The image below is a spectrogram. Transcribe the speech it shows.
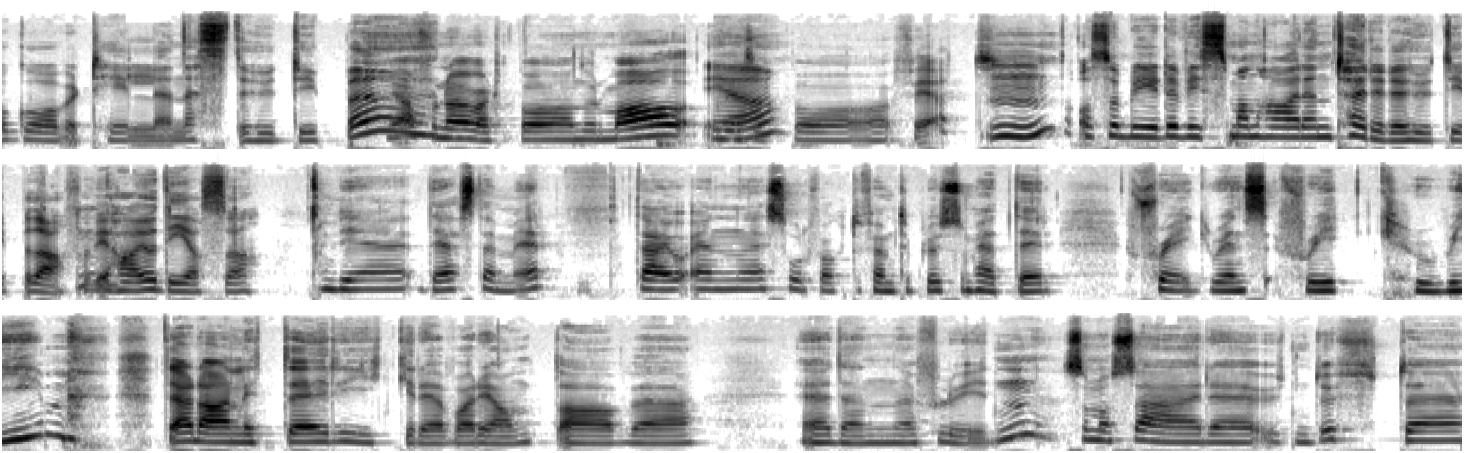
å gå over til neste hudtype. Ja, For nå har jeg vært på normal, og Ja. på fet. Mm, og så blir det hvis man har en tørrere hudtype, da. For vi Mm. har jo de også. Det, det stemmer. Det er jo en solfaktor 50 pluss som heter Fragrance Free Cream. Det er da en litt eh, rikere variant av eh, den fluiden, som også er uh, uten duft eh,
